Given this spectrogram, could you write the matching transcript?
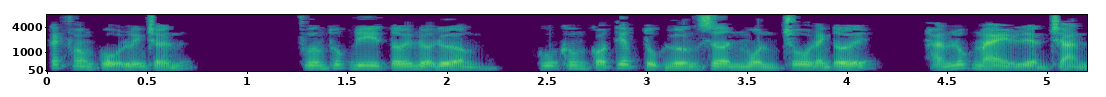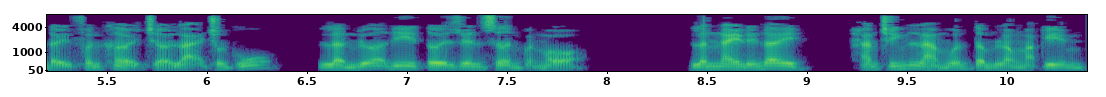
Cách phong cổ linh trấn. Phương thúc đi tới nửa đường, cũng không có tiếp tục hướng sơn môn châu đánh tới, hắn lúc này liền tràn đầy phấn khởi trở lại chỗ cũ, lần nữa đi tới duyên sơn quạt mỏ lần này đến đây, hắn chính là muốn tầm long mạc kim,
